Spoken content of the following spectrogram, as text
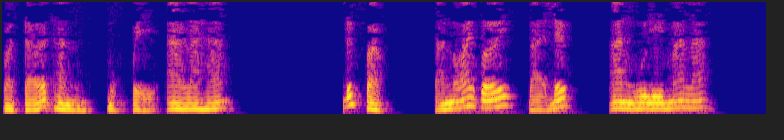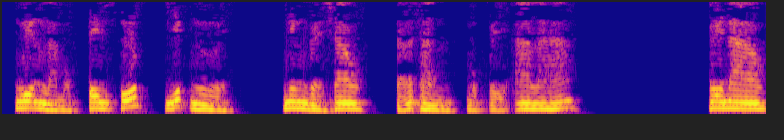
và trở thành một vị A-la-hán. Đức Phật đã nói với Đại Đức Angulimala, nguyên là một tên cướp giết người, nhưng về sau trở thành một vị A-la-hán. Người nào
